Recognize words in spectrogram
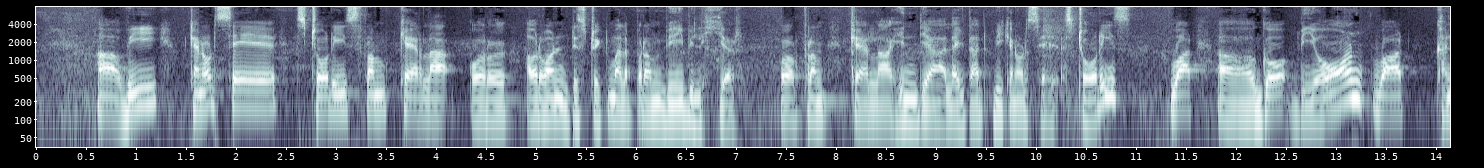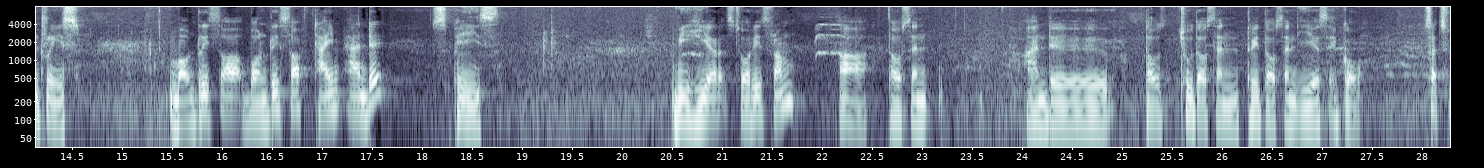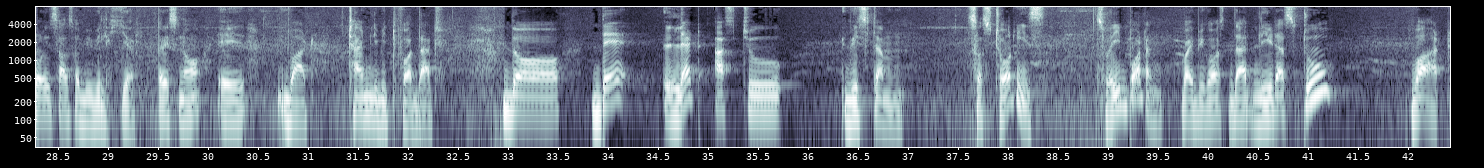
Uh, we cannot say stories from Kerala or our own district Malappuram we will hear or from Kerala, India like that we cannot say stories what uh, go beyond what countries boundaries of boundaries of time and space. We hear stories from uh, thousand and uh, thou- 2000 3000 years ago. Such stories also we will hear. There is no a what time limit for that. Though they led us to wisdom so stories it's very important. Why? Because that lead us to what?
